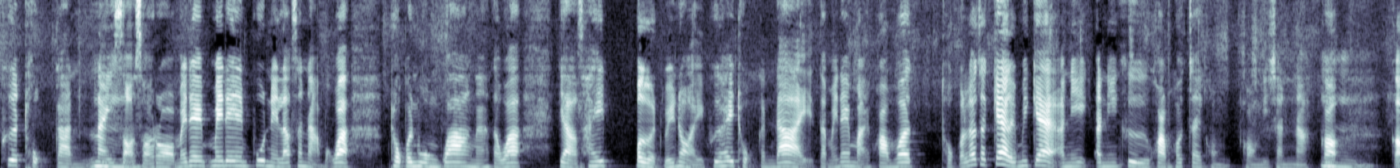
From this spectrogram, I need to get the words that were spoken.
เพื่อถกกันในอืมสสรไม่ได้ไม่ได้พูดในลักษณะบอกว่าถกเป็นวงกว้างนะ แต่ว่าอยากให้ เปิดไว้หน่อยเพื่อให้ถกกันได้ แต่ไม่ได้หมายความว่าถกกันแล้วจะแก้หรือไม่แก้ อันนี้ อันนี้คือความเข้าใจของของดิฉันนะ ก็อืมก็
